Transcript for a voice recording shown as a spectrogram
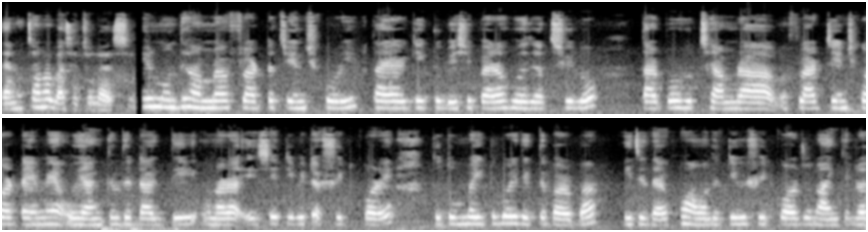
দেন হচ্ছে আমরা বাসায় চলে আসি। এর মধ্যে আমরা ফ্ল্যাটটা চেঞ্জ করি, তাই আর কি একটু বেশি প্যারা হয়ে যাচ্ছিল। তারপর হচ্ছে আমরা ফ্ল্যাট চেঞ্জ করার টাইমে ওই আঙ্কেলদের ডাক দিই, ওনারা এসে টিভিটা ফিট করে। তো তোমরা একটু পরে দেখতে পারবা। এই যে দেখো, আমাদের টিভি ফিট করার জন্য আঙ্কেলরা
